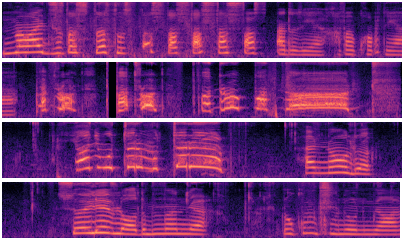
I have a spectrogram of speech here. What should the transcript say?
Mamay stıklas stıklas stıklas stıklas stıklas stıklas Anladı ya kafam koptu ya. Patron patron patron patron. Yani muhtarım muhtarım. Ha ne oldu? Söyle evladım ben de. Lokum çiğniyorum ya.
